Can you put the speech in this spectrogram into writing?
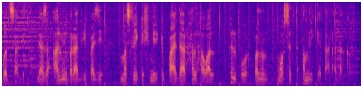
بد سپدت لہذا عالمی برادری پزِ مسئلے کشمیر کے پائیدار حل حوالہ پھل پور پن مؤثر تو عملی کردار ادا کرو۔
